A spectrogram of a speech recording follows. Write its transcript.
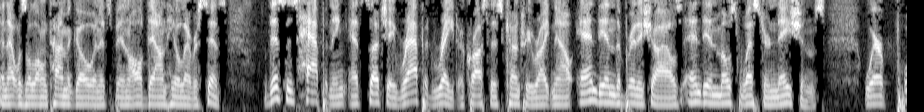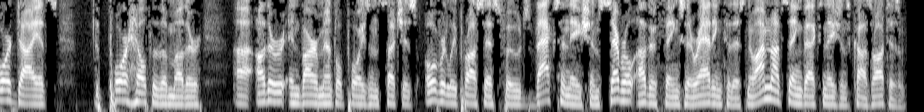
And that was a long time ago, and it's been all downhill ever since. This is happening at such a rapid rate across this country right now, and in the British Isles, and in most Western nations, where poor diets, the poor health of the mother, uh, other environmental poisons such as overly processed foods, vaccinations, several other things that are adding to this. Now, I'm not saying vaccinations cause autism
